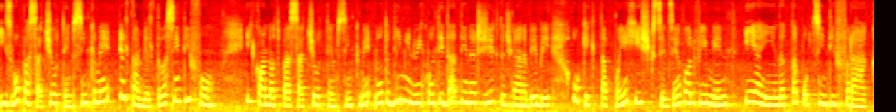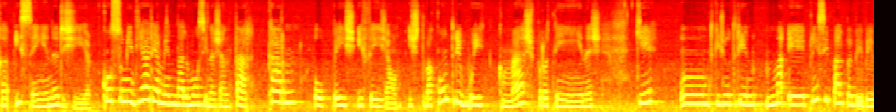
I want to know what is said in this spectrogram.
E se você passar seu tempo sem comer, ele também a sentir fome. E quando você passar seu tempo sem comer, não diminui a quantidade de energia que está ganha no bebê, o que está põe em risco seu desenvolvimento e ainda está a sentir fraca e sem energia. Consumir diariamente no almoço e no jantar carne ou peixe e feijão. Isto vai contribuir com mais proteínas que um dos nutrientes é principal para bebê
